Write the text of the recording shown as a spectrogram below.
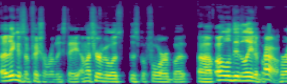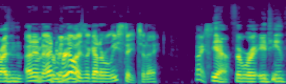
I think it's official release date. I'm not sure if it was this before, but uh, oh, well, they delayed it. Before. Oh, Horizon. I didn't, I didn't realize West. it got a release date today. Nice. Yeah, February 18th.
